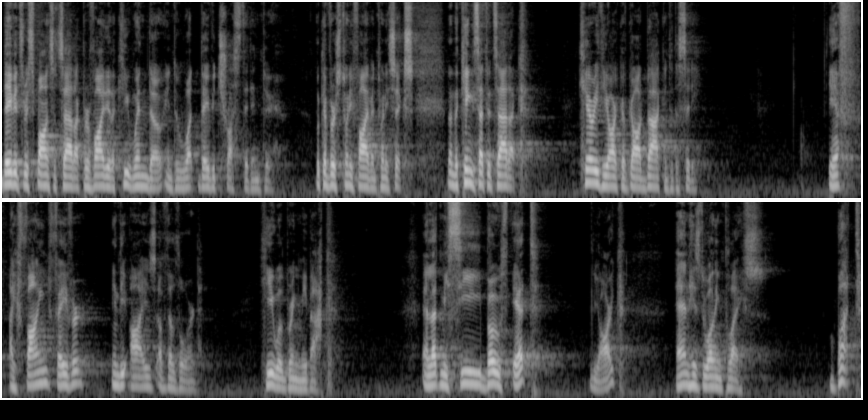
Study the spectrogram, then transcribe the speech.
David's response to Zadok provided a key window into what David trusted into. Look at verse 25 and 26. Then the king said to Zadok, Carry the ark of God back into the city. If I find favor in the eyes of the Lord, he will bring me back. And let me see both it, the ark, and his dwelling place. But,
